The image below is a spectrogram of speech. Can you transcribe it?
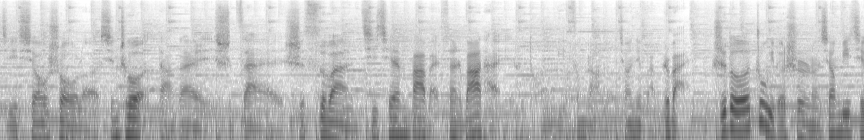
计销售了新车，大概是在十四万七千八百三十八台，也是同比增长了将近百分之百。值得注意的是呢，相比起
